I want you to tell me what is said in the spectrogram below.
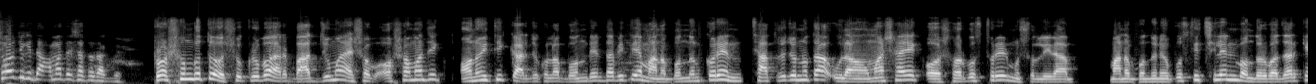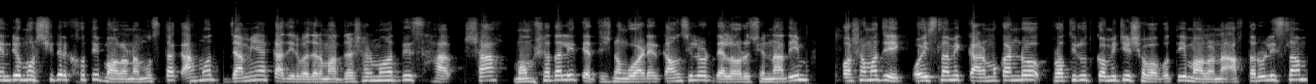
সহযোগিতা আমাদের সাথে থাকবে। প্রসঙ্গত, শুক্রবার বাদজুমা এসব অসামাজিক, অনৈতিক কার্যকলাপ বন্ধের দাবিতে মানববন্ধন করেন ছাত্র জনতা উলামা শায়েক ও সর্বস্তরের মুসল্লিরা। মানববন্ধনে উপস্থিত ছিলেন বন্দরবাজার কেন্দ্রীয় মসজিদের খতিব মাওলানা মুস্তাক আহমদ, জামিয়া কাজিরবাজার মাদ্রাসার মুহাদ্দিস হা- শাহ মমসাদ আলী, তেত্রিশ নং ওয়ার্ডের কাউন্সিলর দেলোয়ার হোসেন নাদিম, অসামাজিক ও ইসলামিক কর্মকাণ্ড প্রতিরোধ কমিটির সভাপতি মাওলানা আফতারুল ইসলাম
